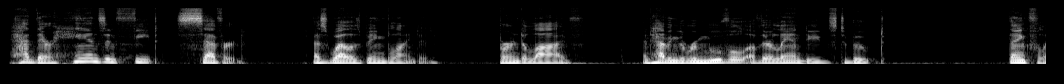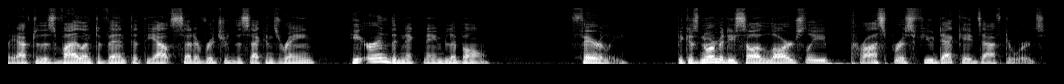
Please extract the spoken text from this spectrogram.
had their hands and feet severed, as well as being blinded, burned alive, and having the removal of their land deeds to boot. Thankfully, after this violent event at the outset of Richard II's reign, he earned the nickname Le Bon, fairly, because Normandy saw a largely prosperous few decades afterwards,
